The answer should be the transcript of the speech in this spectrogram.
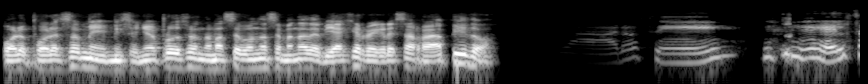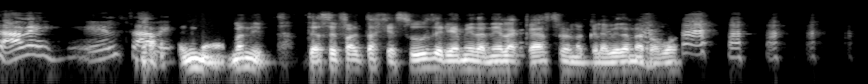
por, por eso mi, mi señor producer nada más se va una semana de viaje y regresa rápido. Claro, sí. Él sabe, él sabe. Ay, no, manita, te hace falta Jesús, diría mi Daniela Castro en lo que la vida me robó.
